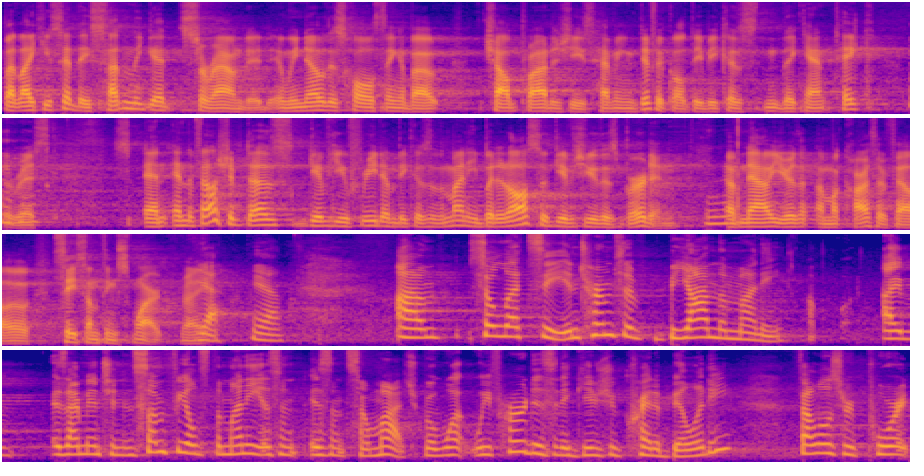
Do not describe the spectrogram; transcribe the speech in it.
but like you said, they suddenly get surrounded, and we know this whole thing about child prodigies having difficulty because they can't take the mm -hmm. risk. And, and the fellowship does give you freedom because of the money, but it also gives you this burden mm -hmm. of now you're a MacArthur Fellow, say something smart, right? Yeah, yeah. Um, so let's see, in terms of beyond the money, I, as I mentioned, in some fields the money isn't, isn't so much, but what we've heard is that it gives you credibility. Fellows report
